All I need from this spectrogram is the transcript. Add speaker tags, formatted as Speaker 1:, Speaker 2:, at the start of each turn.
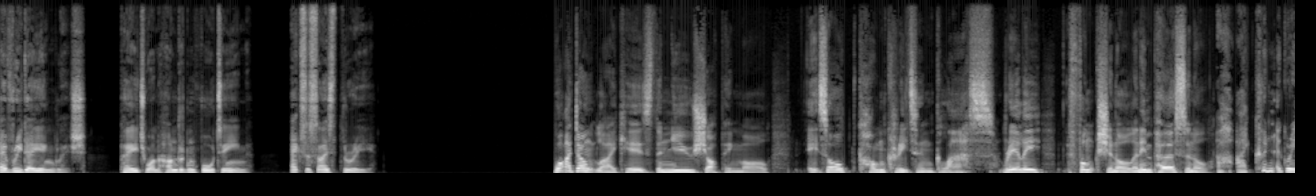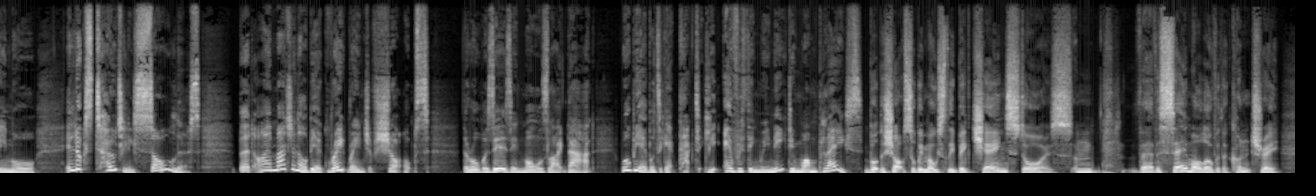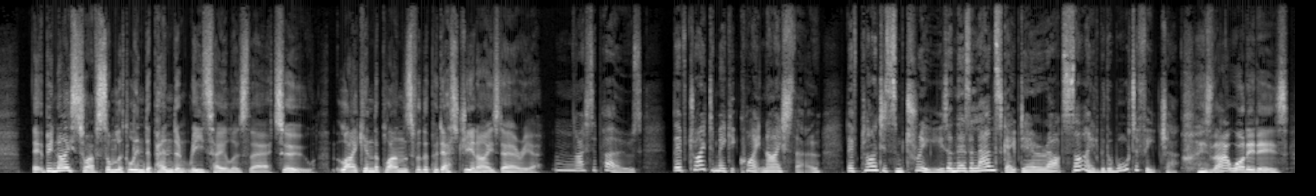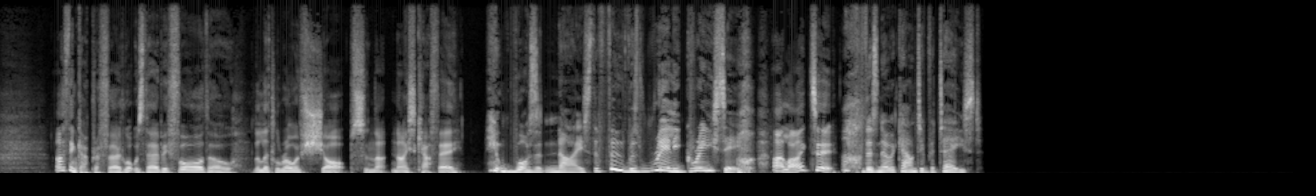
Speaker 1: Everyday English, page 114. Exercise 3.
Speaker 2: What I don't like is the new shopping mall. It's all concrete and glass, really functional and impersonal.
Speaker 3: Oh, I couldn't agree more. It looks totally soulless, but I imagine there'll be a great range of shops. There always is in malls like that. We'll be able to get practically everything we need in one place.
Speaker 2: But the shops will be mostly big chain stores, and they're the same all over the country. It'd be nice to have some little independent retailers there too, like in the plans for the pedestrianised area.
Speaker 3: Mm, I suppose. They've tried to make it quite nice, though. They've planted some trees and there's a landscaped area outside with a water feature.
Speaker 2: Is that what it is? I think I preferred what was there before, though. The little row of shops and that nice cafe.
Speaker 3: It wasn't nice. The food was really greasy.
Speaker 2: I liked it.
Speaker 3: Oh, there's no accounting for taste.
